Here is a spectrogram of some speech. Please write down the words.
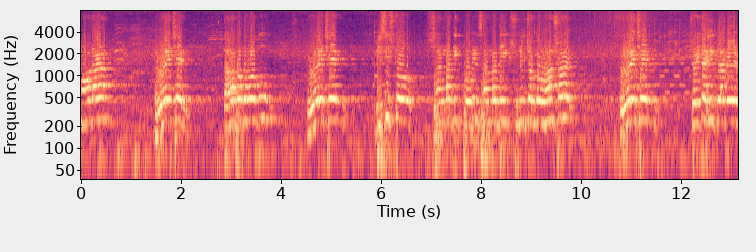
মহোদয়া, রয়েছেন তারাপদবাবু, রয়েছেন বিশিষ্ট সাংবাদিক, প্রবীণ সাংবাদিক সুনীল চন্দ্র মহাশয়, রয়েছেন চৈতালি ক্লাবের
